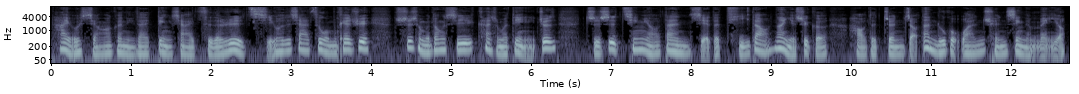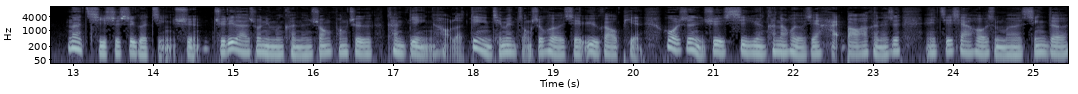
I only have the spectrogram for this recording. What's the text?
他有想要跟你再定下一次的日期，或者下一次我们可以去吃什么东西、看什么电影，就只是轻描淡写的提到，那也是个好的征兆。但如果完全性的没有，那其实是个警讯。举例来说，你们可能双方去看电影好了，电影前面总是会有一些预告片，或者是你去戏院看到会有一些海报，它可能是诶，接下来会有什么新的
